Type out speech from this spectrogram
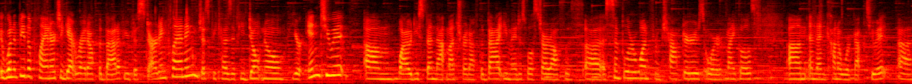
It wouldn't be the planner to get right off the bat if you're just starting planning, just because if you don't know you're into it, um, why would you spend that much right off the bat? You might as well start off with uh, a simpler one from Chapters or Michaels, um, and then kind of work up to it uh,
